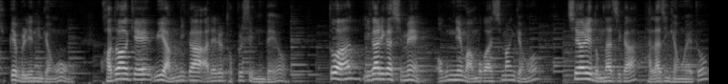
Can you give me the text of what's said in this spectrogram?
깊게 물리는 경우 과도하게 위 앞니가 아래를 덮을 수 있는데요. 또한 이갈이가 심해 어금니의 마모가 심한 경우 치열의 높낮이가 달라진 경우에도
